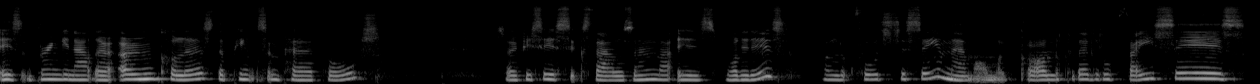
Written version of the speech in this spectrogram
is bringing out their own colours, the pinks and purples. So if you see a 6000, that is what it is. I look forward to seeing them. Oh my god, look at their little faces.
